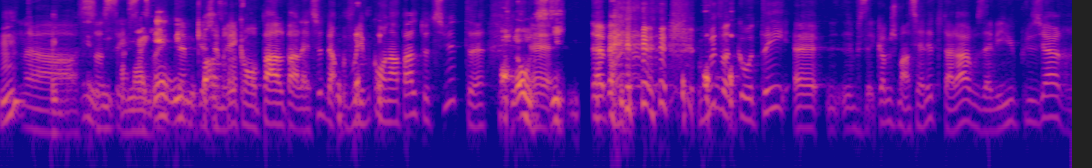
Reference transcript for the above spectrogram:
Hmm? Ah, ça, c'est un thème que j'aimerais qu'on parle par la suite. Ben, voulez-vous qu'on en parle tout de suite? Allons euh, euh ben, vous, de votre côté, euh, comme je mentionnais tout à l'heure, vous avez eu plusieurs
